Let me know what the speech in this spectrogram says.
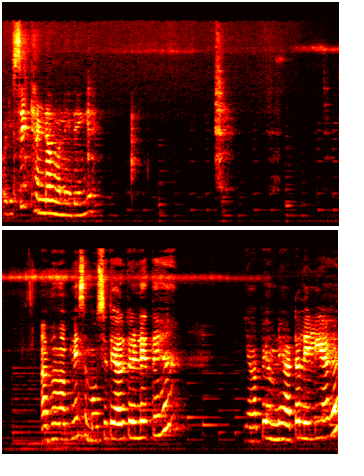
और इसे ठंडा होने देंगे। अब हम अपने समोसे तैयार कर लेते हैं। यहाँ पे हमने आटा ले लिया है।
